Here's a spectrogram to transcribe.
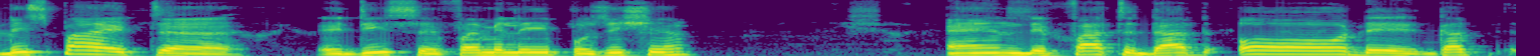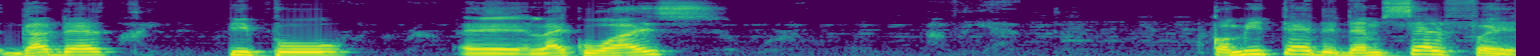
Despite uh, this uh, family position and the fact that all the gathered people uh, likewise committed themselves uh,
